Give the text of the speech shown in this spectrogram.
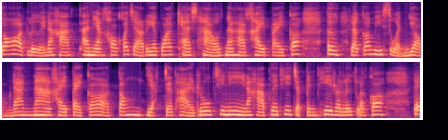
ยอดเลยนะคะ อันนี้เขาก็จะเรียกว่า cash house นะคะ ใครไปก็เออแล้วก็มีสวนหย่อมด้านหน้าใครไปก็ต้องอยากจะถ่ายรูปที่นี่นะคะ เพื่อที่จะเป็นที่ระลึกแล้วก็ได้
